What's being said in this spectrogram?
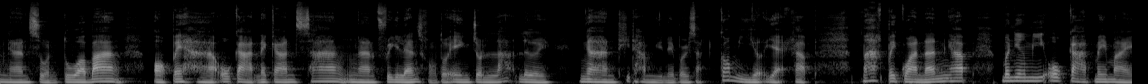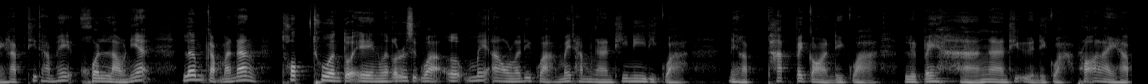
ำงานส่วนตัวบ้าง ออกไปหาโอกาสในการสร้างงานฟรีแลนซ์ของตัวเองจนละเลย งานที่ทำอยู่ในบริษัทก็มีเยอะแยะครับ มากไปกว่านั้นครับ มันยังมีโอกาสใหม่ๆครับที่ทำให้คนเหล่านี้เริ่มกลับมานั่งทบทวนตัวเองแล้วก็รู้สึกว่าเออไม่เอาแล้วดีกว่า ไม่ทำงานที่นี่ดีกว่า นะครับพักไปก่อนดีกว่า หรือไปหางานที่อื่นดีกว่า เพราะอะไรครับ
